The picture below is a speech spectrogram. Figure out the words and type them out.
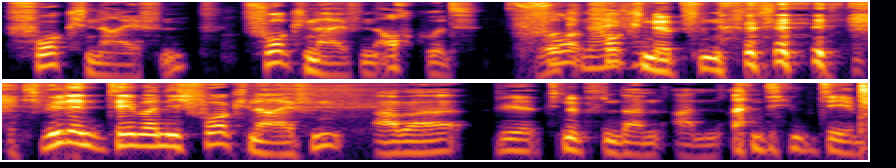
vorkneifen. Vorkneifen, auch gut. Vor, Vorkneifen? vorknüpfen. ich will dem Thema nicht vorkneifen, aber wir knüpfen dann an, an dem Thema.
